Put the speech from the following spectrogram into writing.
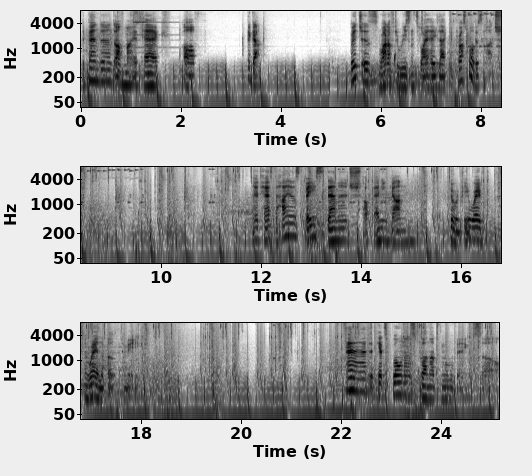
dependent on my attack of the gun. Which is one of the reasons why I like the crossbow this much. It has the highest base damage of any gun currently available to me. And it gets bonus for not moving, so...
